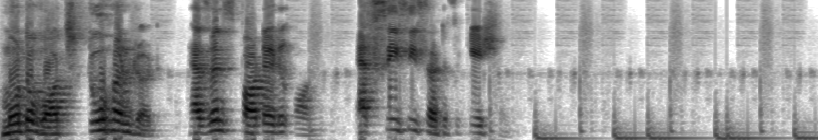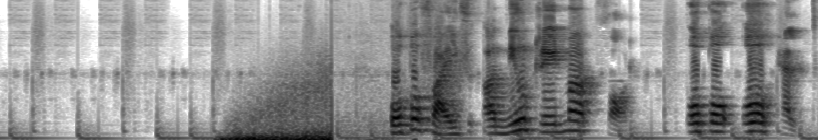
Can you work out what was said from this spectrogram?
Moto Watch 200 has been spotted on FCC certification. Oppo files a new trademark for Oppo O Health.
